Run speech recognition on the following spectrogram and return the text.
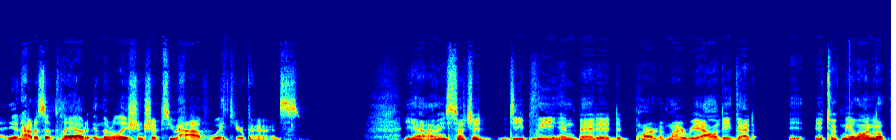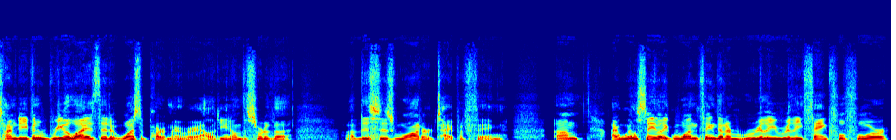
and how does it play out in the relationships you have with your parents? Yeah, I mean, such a deeply embedded part of my reality that it, it, took me a long time to even realize that it was a part of my reality. You know, the sort of a, a this is water type of thing. Um, I will say, like, one thing that I'm really, really thankful for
